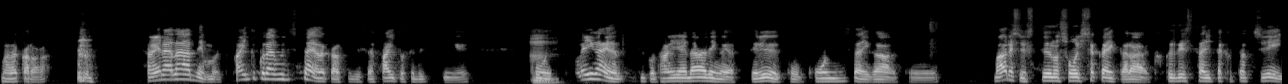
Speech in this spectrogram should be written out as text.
まあだから、ファイラーダーデンも、ファイトクラブ自体はだから実際ファイトするっていう、こう、うん、それ以外の結構タイラーダーデンがやってる、こう、行為自体が、こう、まあある種普通の消費社会から確絶された形で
